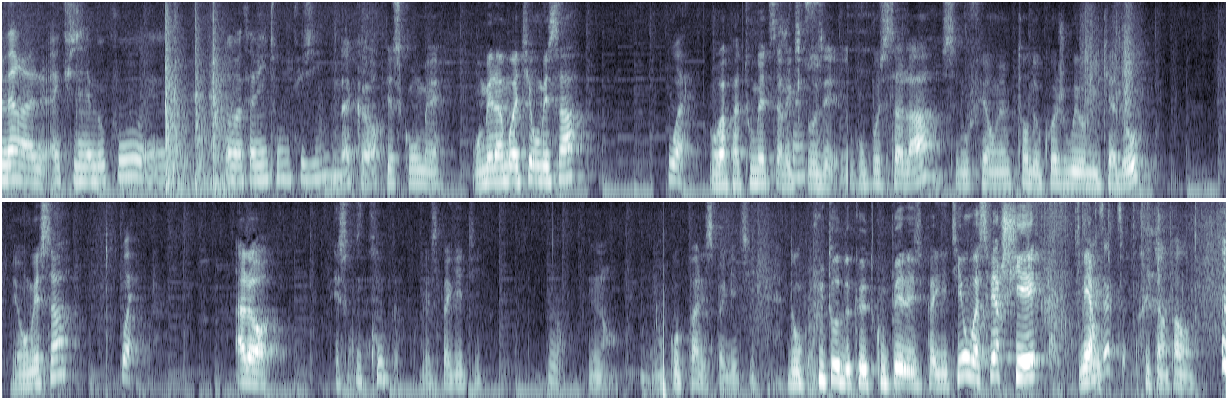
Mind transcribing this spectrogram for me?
mère, elle, elle cuisinait beaucoup. Et dans ma famille, tout le monde cuisine. D'accord. Qu'est-ce qu'on met? On met la moitié, on met ça? Ouais. On va pas tout mettre, ça va exploser. Donc on pose ça là, ça nous fait en même temps de quoi jouer au Mikado. Et on met ça? Ouais. Alors, est-ce qu'on coupe les spaghettis? Non. Non, on coupe pas les spaghettis. Donc plutôt que de couper les spaghettis, on va se faire chier. Merde. Exact. Putain, pardon.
